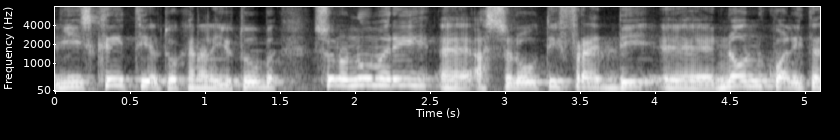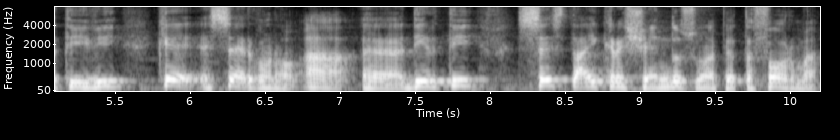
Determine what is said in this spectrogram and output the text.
gli iscritti al tuo canale YouTube, sono numeri eh, assoluti, freddi, eh, non qualitativi che servono a eh, dirti se stai crescendo su una piattaforma,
